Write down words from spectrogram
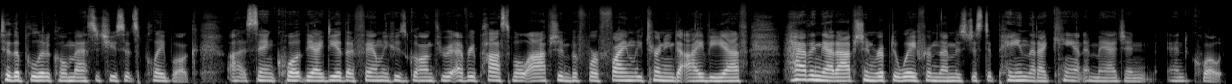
to the political Massachusetts playbook, uh, saying, quote, the idea that a family who's gone through every possible option before finally turning to IVF, having that option ripped away from them is just a pain that I can't imagine, end quote.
